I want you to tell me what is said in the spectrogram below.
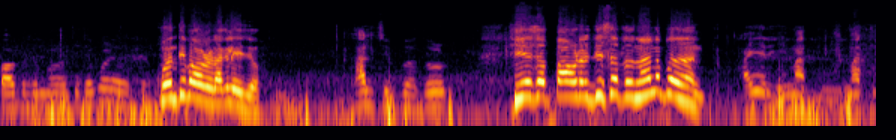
पावडरमुळे त्याच्या गोळ्या होते कोणती पावडर टाकली याच्यावर? खालची ब- ही याच्यात पावडर दिसत नाही ना पण. आहे रे ही माती माती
